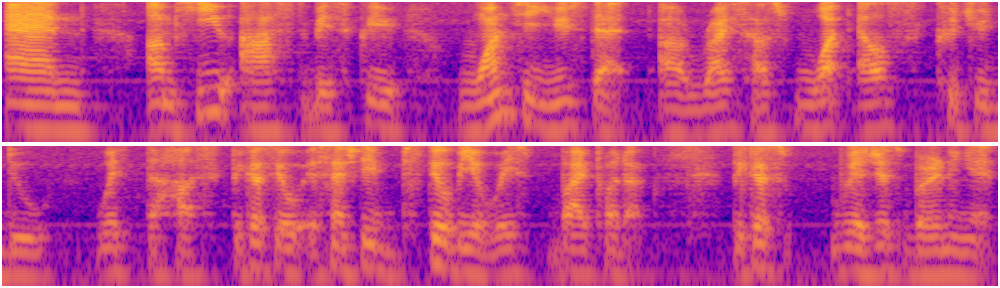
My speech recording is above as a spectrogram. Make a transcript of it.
and um, he asked basically once you use that uh, rice husk, what else could you do with the husk? Because it will essentially still be a waste byproduct because we're just burning it.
